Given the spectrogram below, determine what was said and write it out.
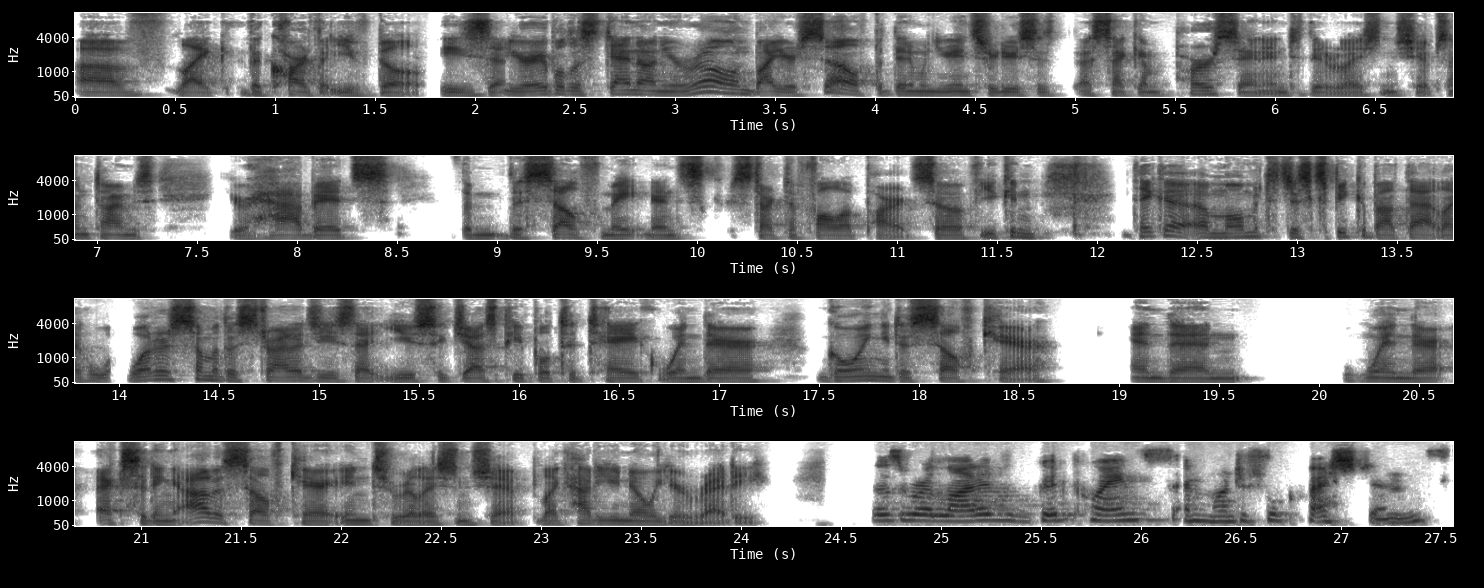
of like the cart that you've built. These you're able to stand on your own by yourself, but then when you introduce a, a second person into the relationship, sometimes your habits, the, the self maintenance start to fall apart. So if you can take a, a, moment to just speak about that, like what are some of the strategies that you suggest people to take when they're going into self care and then when they're exiting out of self care into relationship? Like, how do you know you're ready? Those were a lot of good points and wonderful questions.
